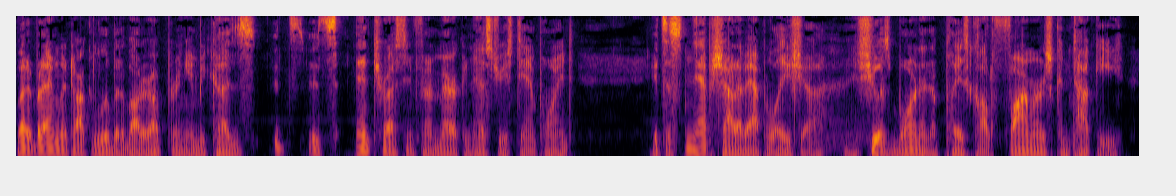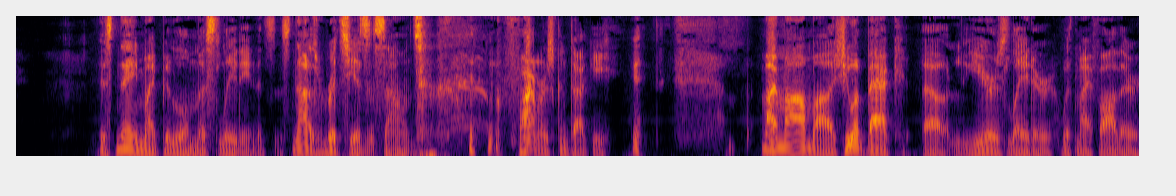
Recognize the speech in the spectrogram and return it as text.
But, but I'm going to talk a little bit about her upbringing because it's, it's interesting from an American history standpoint. It's a snapshot of Appalachia. She was born in a place called Farmers, Kentucky. This name might be a little misleading. It's, it's not as ritzy as it sounds. Farmers, Kentucky. my mom, uh, she went back, uh, years later with my father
